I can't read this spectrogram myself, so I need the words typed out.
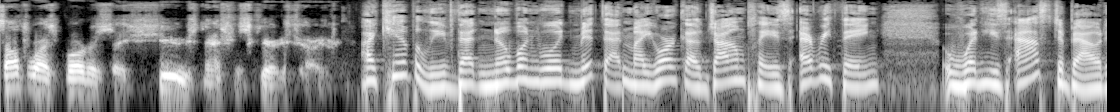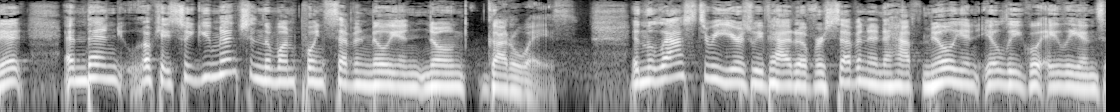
Southwest border is a huge national security failure. I can't believe that no one will admit that. Mayorkas, John plays everything when he's asked about it. And then, okay, so you mentioned the 1.7 million known gotaways. In the last three years, we've had over seven and a half million illegal aliens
